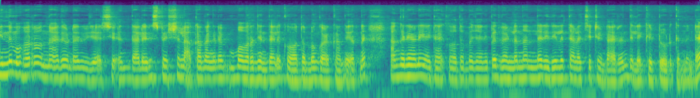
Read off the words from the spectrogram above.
ഇന്ന് മുഹറം ഒന്നായതുകൊണ്ടാണ് വിചാരിച്ചു എന്തായാലും ഒരു സ്പെഷ്യൽ ആക്കാന്ന്. അങ്ങനെ ഉമ്മ പറഞ്ഞ് എന്തായാലും ഗോതമ്പം കുഴക്കാൻ തീർന്ന്. അങ്ങനെയാണ് ഇത് ഗോതമ്പ് ഞാനിപ്പോൾ വെള്ളം നല്ല രീതിയിൽ തിളച്ചിട്ടുണ്ടായിരുന്നു. ഇതിലേക്ക് ഇട്ട് കൊടുക്കുന്നുണ്ട്.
